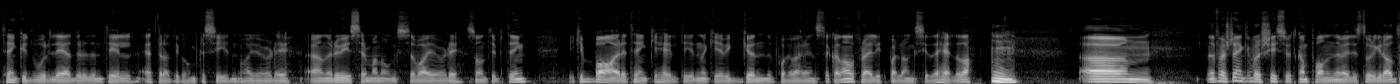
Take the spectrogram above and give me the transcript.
Tenk ut hvor leder du dem til etter at de kommer til siden, hva gjør de? Når du viser dem annonse, hva gjør de? Sånne type ting. Ikke bare tenke hele tiden ok, vi gønner på i hver eneste kanal, for det er litt balanse i det hele, da. Mm. Um, men første er egentlig bare å skisse ut kampanjen i veldig stor grad.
